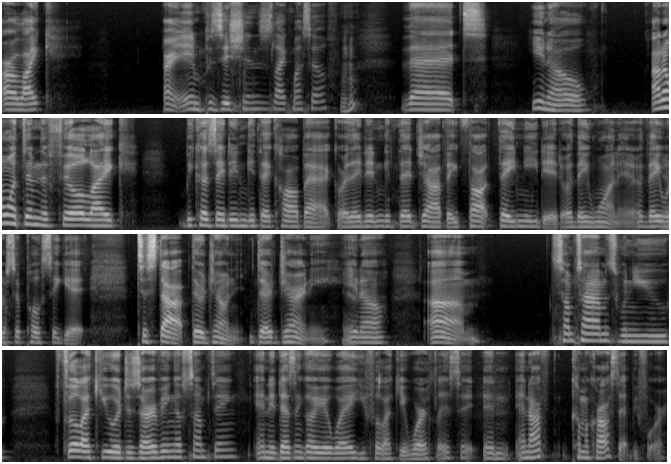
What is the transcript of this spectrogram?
are like are in positions like myself Mhm. that you know I don't want them to feel like because they didn't get that call back or they didn't get that job they thought they needed or they wanted or they were supposed to get to stop their journey their journey Yeah. you know um sometimes when you feel like you are deserving of something and it doesn't go your way you feel like you're worthless and and I've come across that before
